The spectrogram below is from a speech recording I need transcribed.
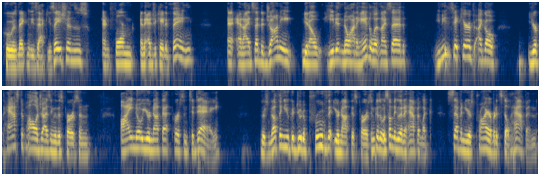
who was making these accusations and formed an educated thing. And, and I had said to Johnny, you know, he didn't know how to handle it. And I said, you need to take care of, I go, you're past apologizing to this person. I know you're not that person today. There's nothing you could do to prove that you're not this person because it was something that had happened like seven years prior, but it still happened.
